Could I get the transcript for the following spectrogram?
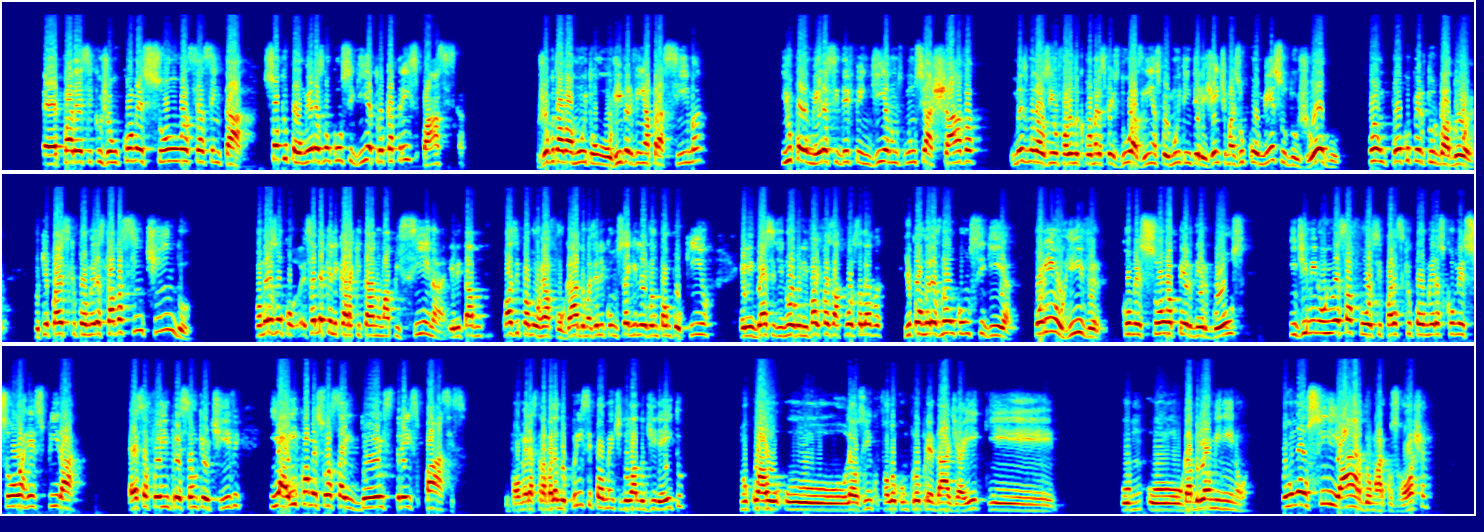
é, parece que o jogo começou a se assentar. Só que o Palmeiras não conseguia trocar três passes, cara. O jogo estava muito. O River vinha para cima e o Palmeiras se defendia, não, não se achava. O mesmo Leozinho falando que o Palmeiras fez duas linhas, foi muito inteligente, mas o começo do jogo foi um pouco perturbador, porque parece que o Palmeiras estava sentindo. Palmeiras não, sabe aquele cara que está numa piscina, ele está quase para morrer afogado, mas ele consegue levantar um pouquinho, ele desce de novo, ele vai, faz a força, leva. E o Palmeiras não conseguia. Porém, o River começou a perder gols e diminuiu essa força. E parece que o Palmeiras começou a respirar. Essa foi a impressão que eu tive. E aí começou a sair dois, três passes. O Palmeiras trabalhando principalmente do lado direito, no qual o Leozinho falou com propriedade aí que o, o Gabriel Menino foi um auxiliar do Marcos Rocha.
